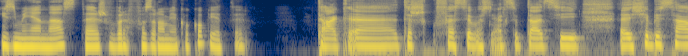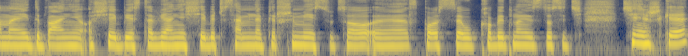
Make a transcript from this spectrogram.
i zmienia nas też wbrew pozorom jako kobiety. Tak, e, też kwestia właśnie akceptacji e, siebie samej, dbanie o siebie, stawianie siebie czasami na pierwszym miejscu, co e, w Polsce u kobiet no, jest dosyć ciężkie,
